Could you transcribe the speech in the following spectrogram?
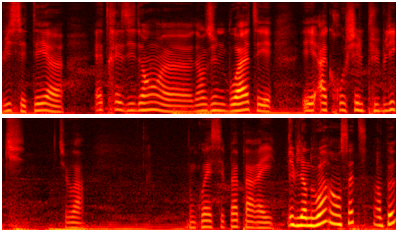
Lui, c'était euh, être résident euh, dans une boîte et, et accrocher le public, tu vois. Donc ouais, c'est pas pareil. Il vient te voir en set, un peu?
